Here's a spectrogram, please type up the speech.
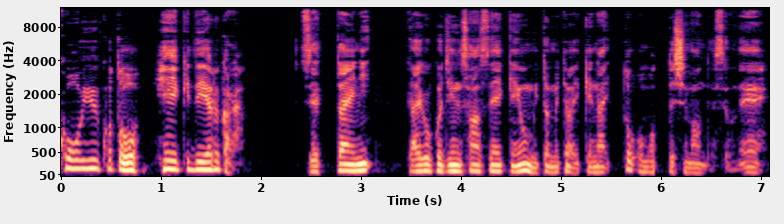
こういうことを平気でやるから、絶対に外国人参政権を認めてはいけないと思ってしまうんですよね。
